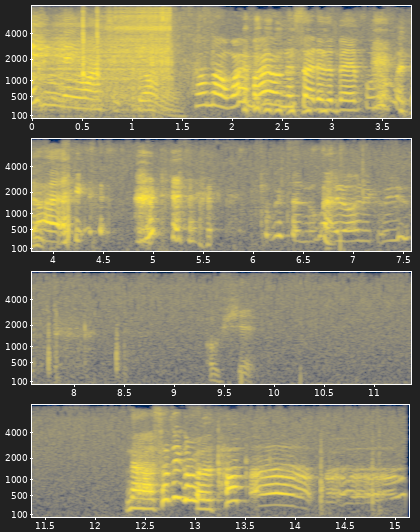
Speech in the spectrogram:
I think they want to kill me. Hell no. Why am I on this side of the bed? Fool, I'm gonna die. Can we turn the light on, please? oh shit. Nah, something gonna pop up. Uh-huh.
